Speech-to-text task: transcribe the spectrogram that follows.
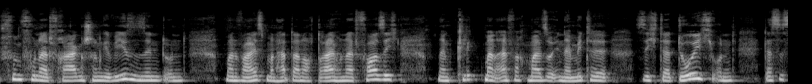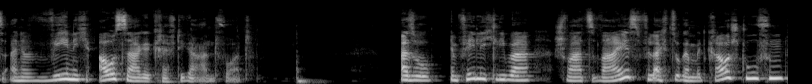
500 Fragen schon gewesen sind und man weiß, man hat da noch 300 vor sich. Dann klickt man einfach mal so in der Mitte sich da durch und das ist eine wenig aussagekräftige Antwort. Also empfehle ich lieber schwarz-weiß, vielleicht sogar mit Graustufen,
